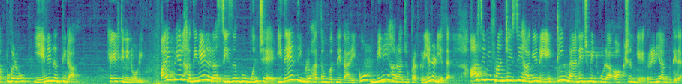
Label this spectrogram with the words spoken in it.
ತಪ್ಪುಗಳು ಏನೇನಂತೀರಾ? ಹೇಳ್ತೀನಿ ನೋಡಿ. ಐ ಪಿ ಎಲ್ ಹದಿನೇಳರ ಸೀಸನ್ಗೂ ಮುಂಚೆ ಇದೇ ತಿಂಗಳು ಹತ್ತೊಂಬತ್ತನೇ ತಾರೀಕು ಮಿನಿ ಹರಾಜು ಪ್ರಕ್ರಿಯೆ ನಡೆಯುತ್ತೆ. ಆರ್ ಸಿ ಬಿ ಫ್ರಾಂಚೈಸಿ ಹಾಗೇನೆ ಟೀಮ್ ಮ್ಯಾನೇಜ್ಮೆಂಟ್ ಕೂಡ ಆಕ್ಷನ್ಗೆ ರೆಡಿ ಆಗಿಬಿಟ್ಟಿದೆ.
